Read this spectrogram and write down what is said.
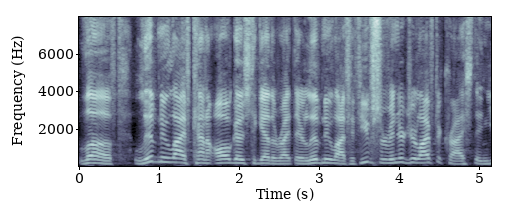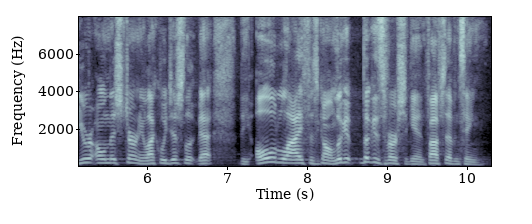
love, live new life kind of all goes together right there. Live new life. If you've surrendered your life to Christ, then you're on this journey like we just looked at. The old life is gone. Look at look at this verse again, 517.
